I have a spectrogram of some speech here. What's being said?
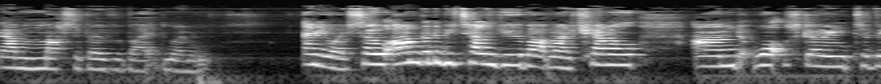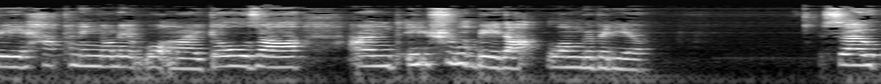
I'm a massive overbite at the moment. Anyway, so I'm going to be telling you about my channel and what's going to be happening on it, what my goals are, and it shouldn't be that long a video. So,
